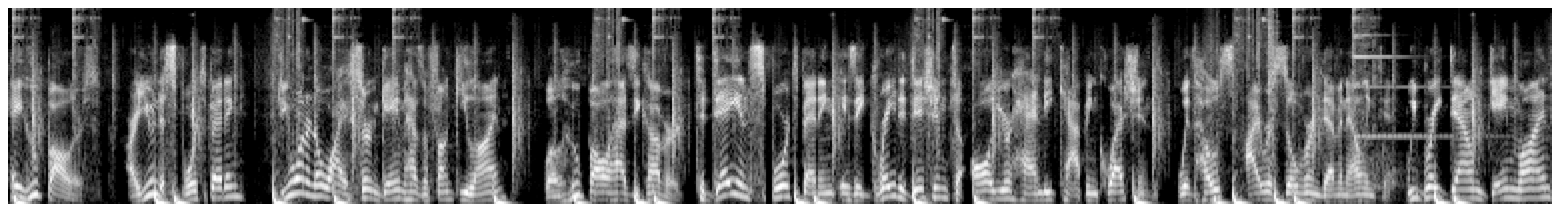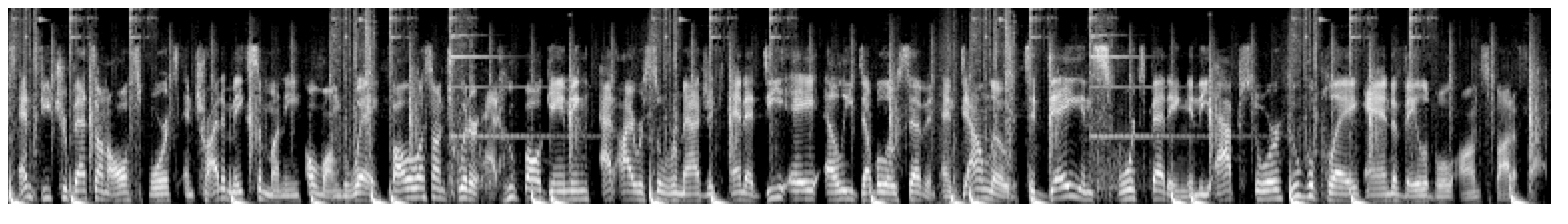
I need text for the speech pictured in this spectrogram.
Hey, hoopballers, are you into sports betting? Do you want to know why a certain game has a funky line? Well, Hoopball has you covered. Today in sports betting is a great addition to all your handicapping questions with hosts Ira Silver and Devin Ellington. We break down game lines and future bets on all sports and try to make some money along the way. Follow us on Twitter at Hoopball Gaming, at Ira Silver Magic, and at DALE007. And download Today in Sports Betting in the App Store, Google Play, and available on Spotify.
